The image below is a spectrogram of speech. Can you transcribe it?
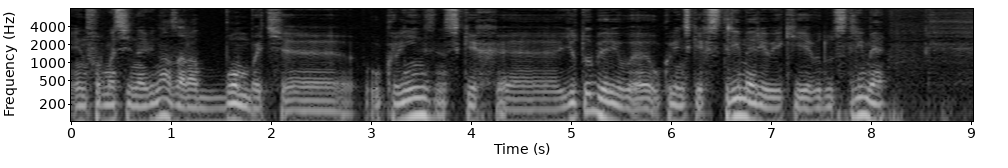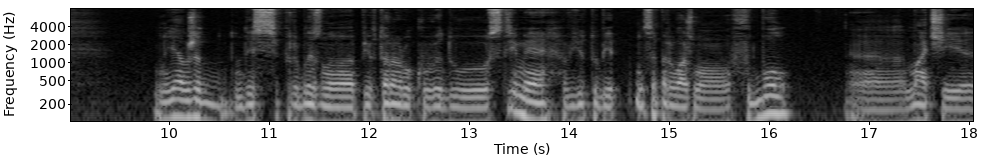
інформаційна війна зараз бомбить е, українських е, ютуберів, е, українських стрімерів, які ведуть стріми. Ну, я вже десь приблизно півтора року веду стріми в Ютубі. Ну, це переважно футбол, е, матчі.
